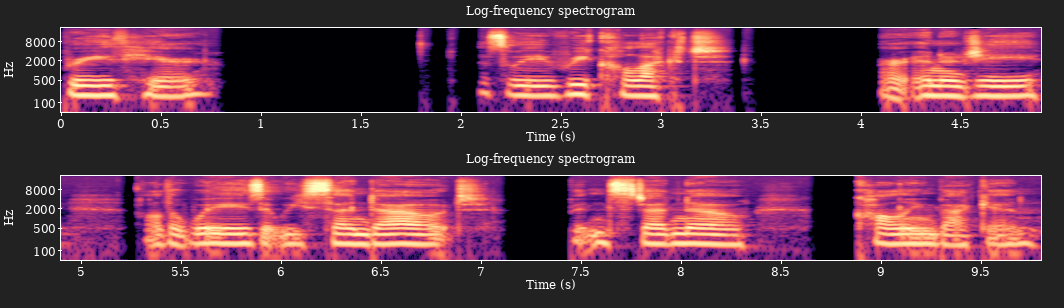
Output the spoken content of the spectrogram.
breathe here, as we recollect our energy, all the ways that we send out, but instead now calling back in.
